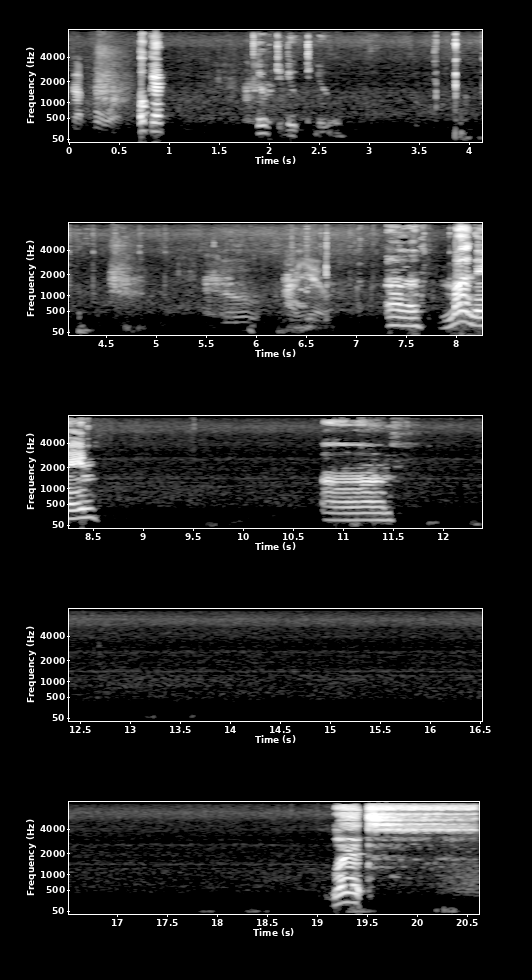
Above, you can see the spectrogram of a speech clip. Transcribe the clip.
Step forward. Okay. Do do do do do. Who are you? Uh, my name. Um. Let's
